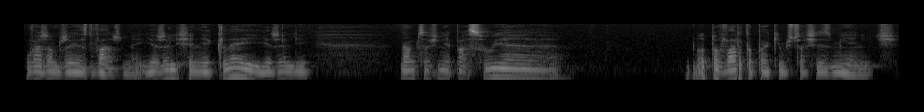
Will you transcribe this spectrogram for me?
uważam, że jest ważny. Jeżeli się nie klei, jeżeli nam coś nie pasuje, no to warto po jakimś czasie zmienić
